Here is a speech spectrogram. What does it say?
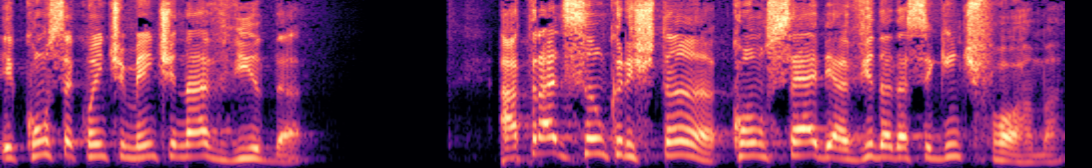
e, consequentemente, na vida. A tradição cristã concebe a vida da seguinte forma:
